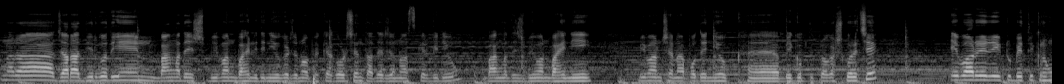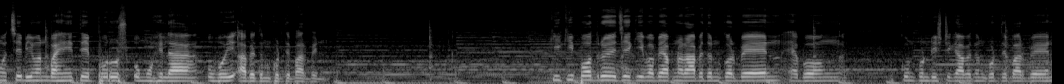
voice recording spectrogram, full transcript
আপনারা যারা দীর্ঘদিন বাংলাদেশ বিমান বাহিনীতে নিয়োগের জন্য অপেক্ষা করছেন, তাদের জন্য আজকের ভিডিও বাংলাদেশ বিমান বাহিনী বিমান সেনা পদে নিয়োগ বিজ্ঞপ্তি প্রকাশ করেছে। এবারের একটু ব্যতিক্রম হচ্ছে, বিমান বাহিনীতে পুরুষ ও মহিলা উভয়ই আবেদন করতে পারবেন। কি কি পদ রয়েছে, কীভাবে আপনারা আবেদন করবেন এবং কোন কোন ডিস্ট্রিক্টে আবেদন করতে পারবেন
